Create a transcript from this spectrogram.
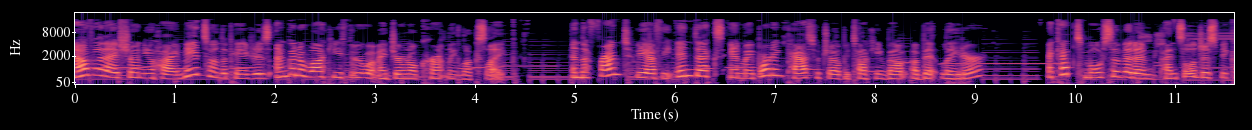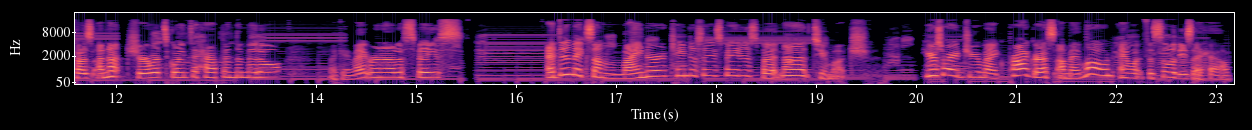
Now that I've shown you how I made some of the pages, I'm going to walk you through what my journal currently looks like. In the front, we have the index and my boarding pass, which I'll be talking about a bit later. I kept most of it in pencil just because I'm not sure what's going to happen in the middle, like I might run out of space. I did make some minor changes to these pages, but not too much. Here's where I drew my progress on my loan and what facilities I have.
